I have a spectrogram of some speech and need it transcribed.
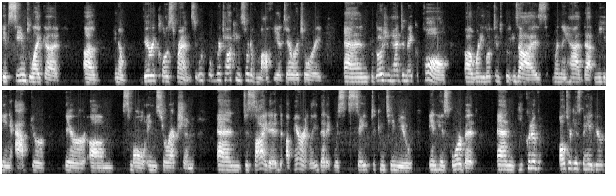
it seemed like a, a you know very close friends. We're, we're, talking sort of mafia territory, and Prigozhin had to make a call uh, when he looked into Putin's eyes when they had that meeting after their um, small insurrection, and decided apparently that it was safe to continue in his orbit and he could have altered his behavior.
